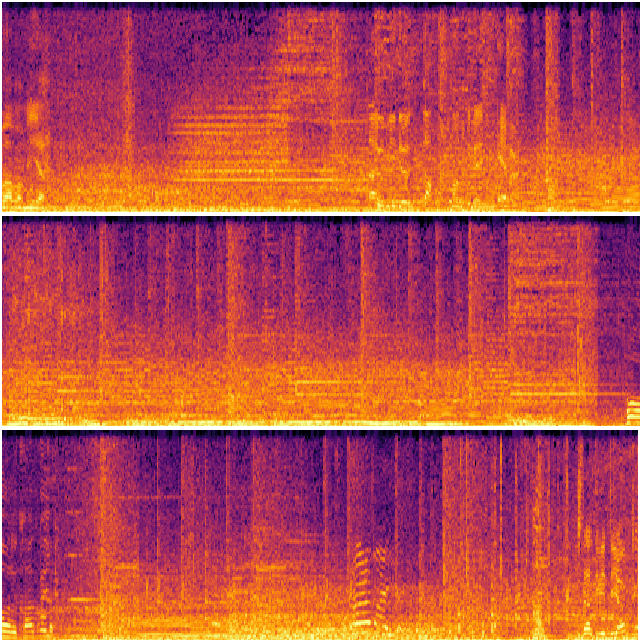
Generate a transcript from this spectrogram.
Mamma mia. Nou, wie de dagelijkse ever. Oh, dit gaat weet. Staat hij weer te janken?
